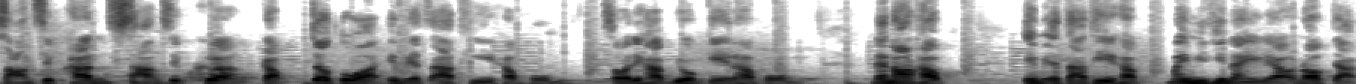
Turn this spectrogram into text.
30 คัน 30 เครื่องกับเจ้าตัว MSRT ครับผม สวัสดีครับอยู่กับเกนะครับผม แน่นอนครับ MSRT ครับ ไม่มีที่ไหนแล้วนอกจาก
